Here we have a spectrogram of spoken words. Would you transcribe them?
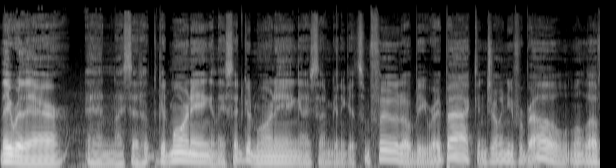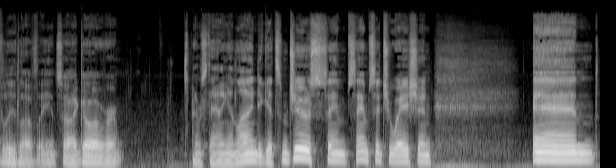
they were there, and I said, Good morning. And they said, Good morning. And I said, I'm going to get some food. I'll be right back and join you for, oh, well, lovely, lovely. And so I go over. I'm standing in line to get some juice. Same, same situation. And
